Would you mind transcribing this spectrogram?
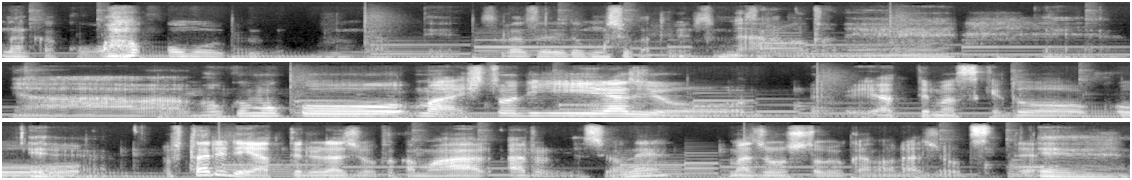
なんかこう思う部分があってそれはそれで面白かったりもするんですなるほどね。えー、いや僕もこうまあ一人ラジオやってますけどこう、えー2人でやってるラジオとかもあるんですよね。まあ、上司と部下のラジオつって。え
